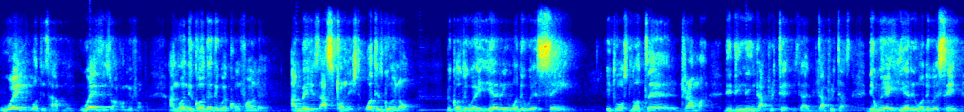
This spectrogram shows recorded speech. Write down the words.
Where, what is happening? Where is this one coming from? And when they got there, they were confounded, amazed, astonished. What is going on? Because they were hearing what they were saying. It was not a drama. They didn't interpret it, interpreters. They were hearing what they were saying,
